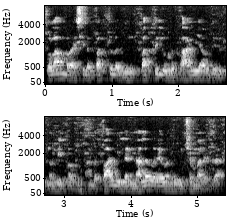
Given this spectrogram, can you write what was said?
துலாம் ராசியில் பத்தில் குரு பத்தில் ஒரு பாவியாவது இருக்கணும் இப்போ. அந்த பாவியில் நல்லவரே வந்து உச்சமாக இருக்கிறார்.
